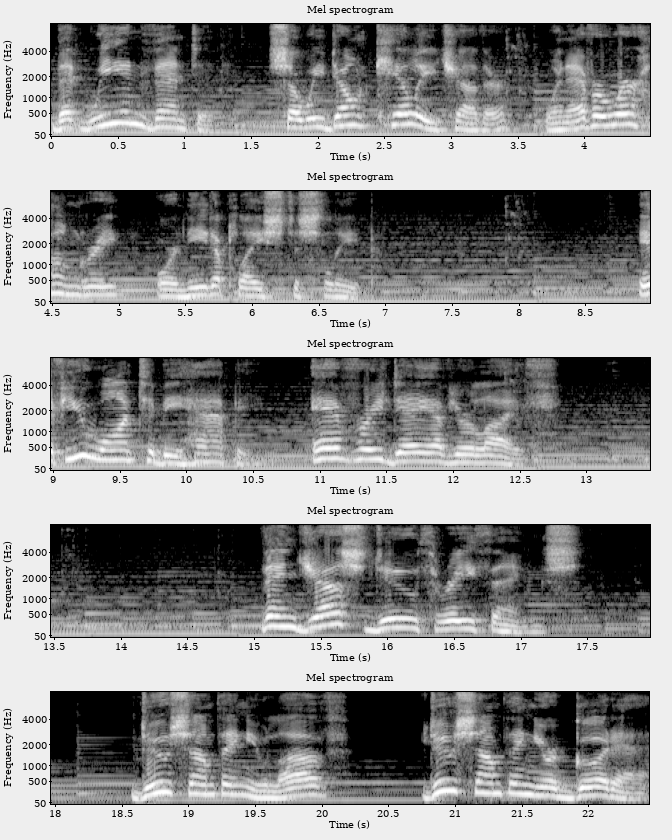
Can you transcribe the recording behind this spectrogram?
that we invented so we don't kill each other whenever we're hungry or need a place to sleep. If you want to be happy every day of your life, then just do three things. Do something you love, do something you're good at,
